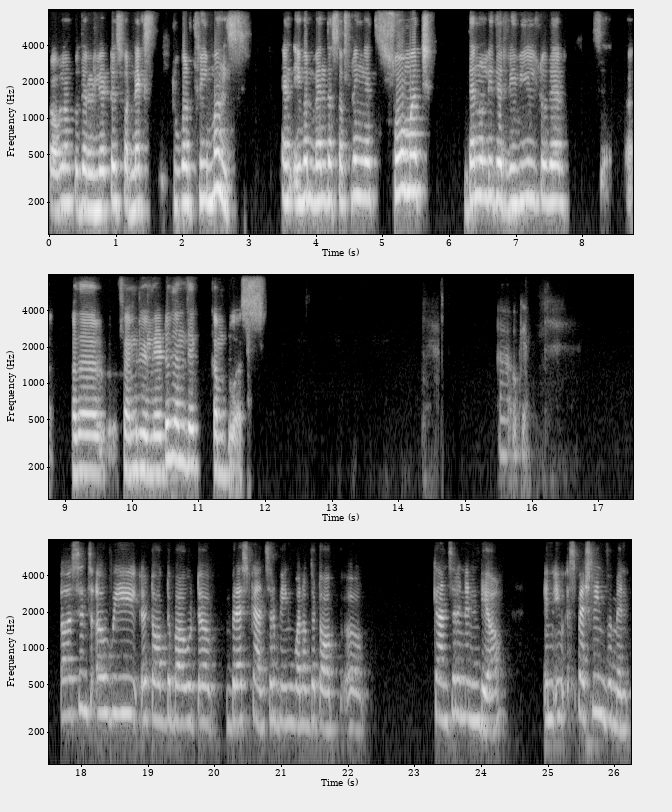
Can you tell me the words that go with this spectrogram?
problem to their relatives for next two or three months. And even when the suffering is so much then only they reveal to their uh, other family relatives and they come to us. Uh, okay. Uh, since uh, we uh, talked about uh, breast cancer being one of the top cancer in India, in especially in women,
